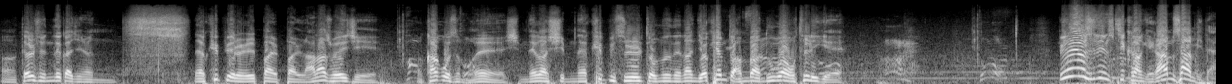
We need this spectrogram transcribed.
어 될 수 있는 데까지는 내가 퀵뷰를 일빨일빨 나눠줘야지 어, 가고 있어 예. 뭐해 씨 내가 씨 내가 퀵비 쓸일도 없는데 난 역캠도 안봐. 누구하고 틀리게. 빌리스님 스티커 한 개 감사합니다.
